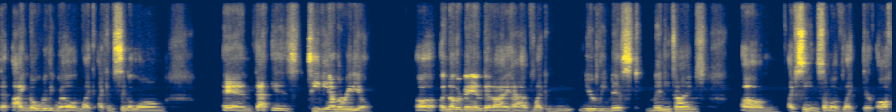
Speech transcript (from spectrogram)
that I know really well and like I can sing along. And that is TV on the radio. Uh, another band that I have like nearly missed many times. Um, I've seen some of like their off,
